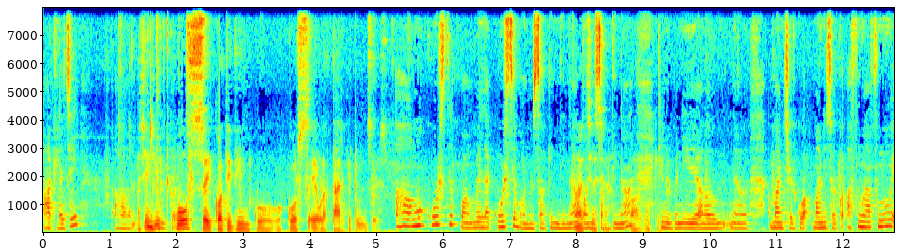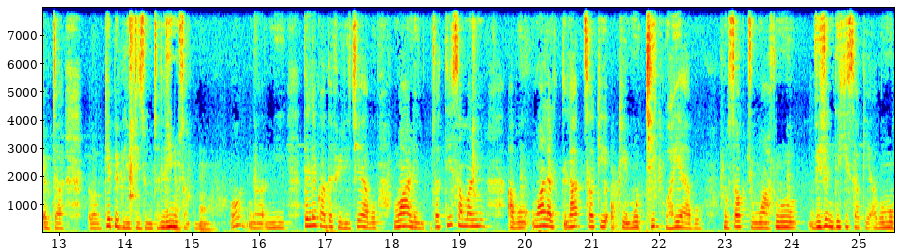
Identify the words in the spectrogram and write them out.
आर्टलाई चाहिँ यो कोर्स चाहिँ कति दिनको कोर्स एउटा टार्गेट हुन्छ म कोर्स चाहिँ मलाई कोर्स चाहिँ भन्नु सकिँदिनँ भन्न सक्दिनँ। किनभने मान्छेहरूको मानिसहरूको आफ्नो आफ्नो एउटा केपेबिलिटिज हुन्छ लिनु सक्नु। हो अनि त्यसले गर्दाखेरि चाहिँ अब उहाँहरूले जतिसम्म अब उहाँलाई लाग्छ कि ओके म ठिक भएँ अब म सक्छु म आफ्नो भिजन देखिसकेँ अब म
